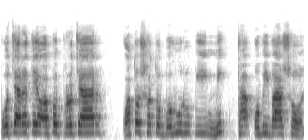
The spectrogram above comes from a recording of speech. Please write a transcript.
প্রচারাতে অপপ্রচার কত শত বহুরূপী মিথ্যা অভিবাসন।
